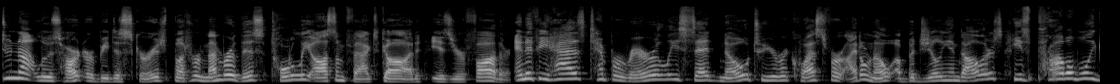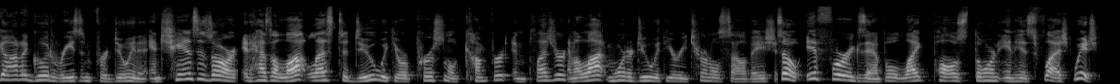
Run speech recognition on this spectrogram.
do not lose heart or be discouraged, but remember this totally awesome fact God is your Father. And if He has temporarily said no to your request for, I don't know, a bajillion dollars, He's probably got a good reason for doing it. And chances are it has a lot less to do with your personal comfort and pleasure and a lot more to do with your eternal salvation. So, if, for example, like Paul's thorn in his flesh, which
